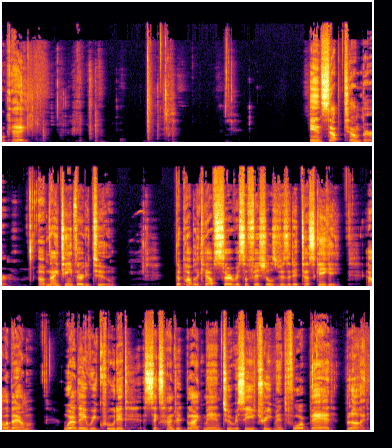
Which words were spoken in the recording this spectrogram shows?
Okay. In September of 1932, the Public Health Service officials visited Tuskegee, Alabama, where they recruited 600 black men to receive treatment for bad blood.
